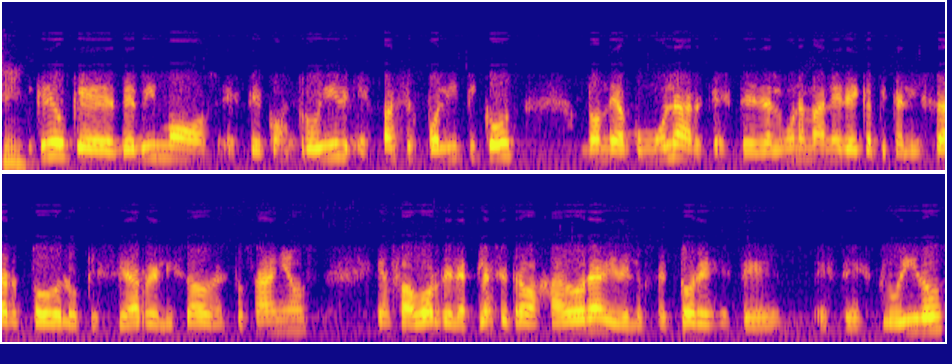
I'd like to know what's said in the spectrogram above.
y creo que debimos este, construir espacios políticos donde acumular este, de alguna manera y capitalizar todo lo que se ha realizado en estos años en favor de la clase trabajadora y de los sectores este, este, excluidos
